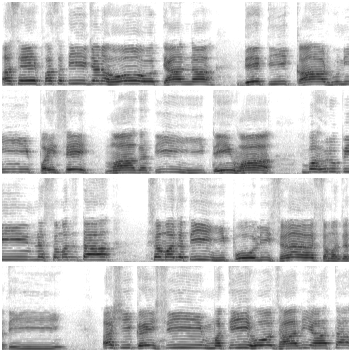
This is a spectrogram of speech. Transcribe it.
असे फसती जन हो त्यांना देती काढूनी पैसे मागती तेव्हा बहुरूपी न समजता समजती पोलीस समजती. अशी कैसी मती हो झाली आता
